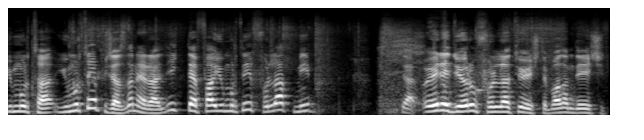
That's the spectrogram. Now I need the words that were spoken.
Yumurta. Yumurta yapacağız lan herhalde. İlk defa yumurtayı fırlatmayıp ya öyle diyorum fırlatıyor işte. Bu adam değişik.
